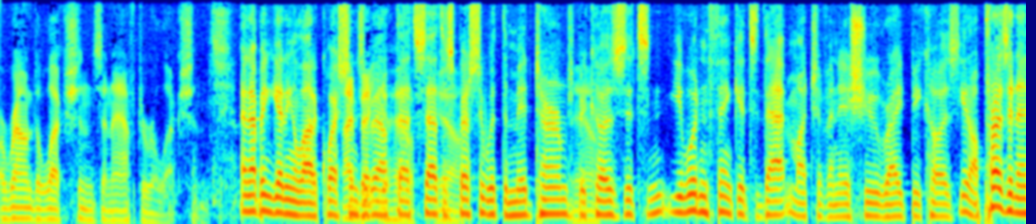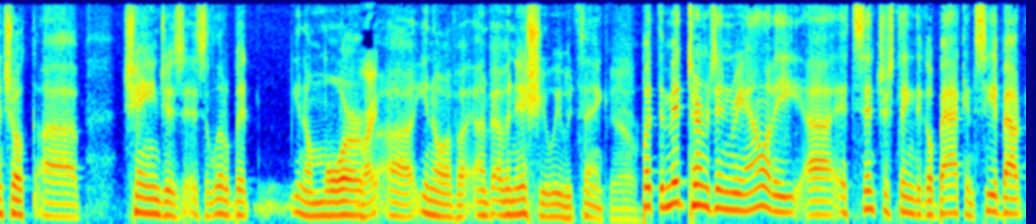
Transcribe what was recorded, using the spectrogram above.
around elections and after elections? And I've been getting a lot of questions about that, Seth, yeah. especially with the midterms, Yeah. because it's you wouldn't think it's that much of an issue, right? Because you know, presidential uh, change is, is a little bit, you know, more, Right. uh, you know, of, a, of, of an issue, we would think. Yeah. But the midterms, in reality, uh, it's interesting to go back and see about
